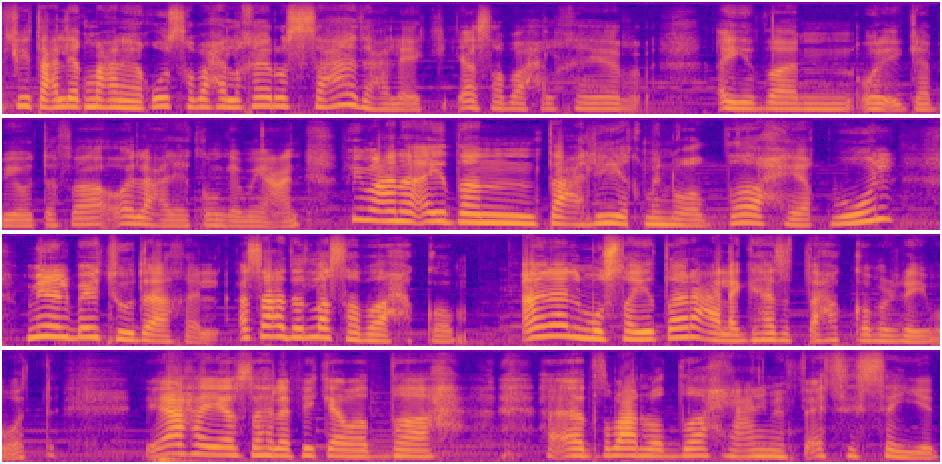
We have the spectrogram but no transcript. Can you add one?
في تعليق معنا يقول صباح الخير والسعادة عليك. يا صباح الخير أيضا والإيجابية والتفاؤل عليكم جميعا. في معنا أيضا تعليق من وضاح يقول من البيت وداخل. أسعد الله صباحكم. أنا المسيطر على جهاز التحكم الريموت. يا حيا وسهلا فيك يا وضاح. طبعا وضاح يعني من فئة السيد.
